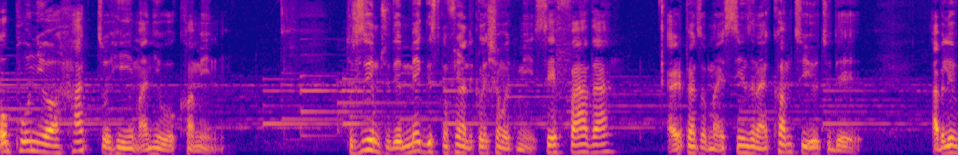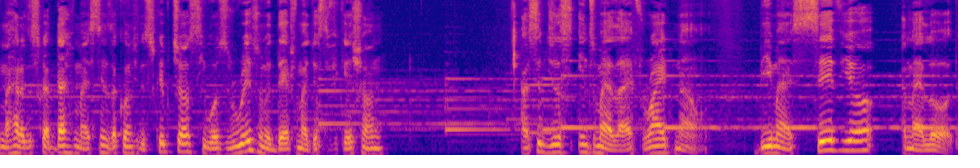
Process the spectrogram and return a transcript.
Open your heart to Him and He will come in. To receive Him today, make this confession and declaration with me. Say, Father, I repent of my sins and I come to you today. I believe my heart has died for my sins according to the scriptures. He was raised from the dead for my justification. I accept Jesus into my life right now. Be my Savior and my Lord.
